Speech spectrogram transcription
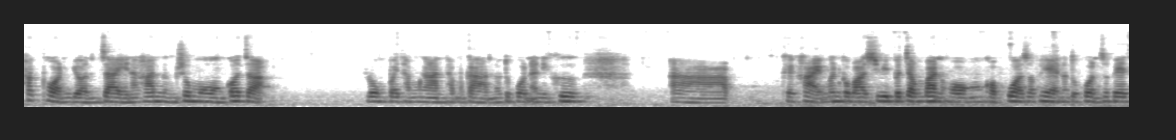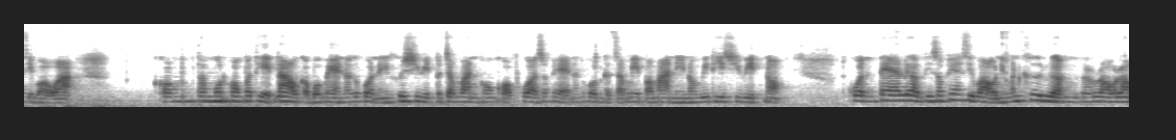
พักผ่อนหย่อนใจนะคะหนึ่งชั่วโมงก็จะลงไปทำงานทำการนะทุกคนอันนี้คืออ่าคล้ายๆเหมือนกับว่าชีวิตประจำวันของครอบครัวสะแพรนะทุกคนสะแพรสิบอกว่าของทั้งหมดของประเทศลาวกับโบแมนนะทุกคนอันนี้คือชีวิตประจำวันของครอบครัวสะแพรนะทุกคนก็จะมีประมาณนี้เนาะวิถีชีวิตเนาะทุกคนแต่เรื่องที่สะแพรสิเว้านี่มันคือเรื่องเราเรา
